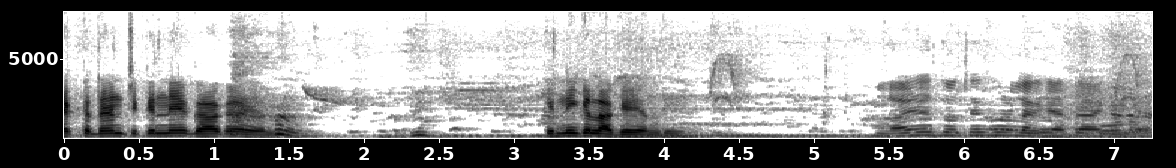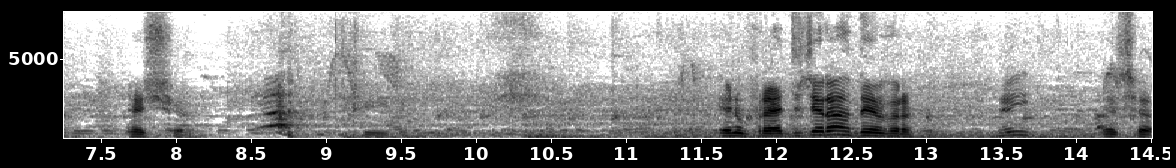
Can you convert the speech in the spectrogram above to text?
ਇੱਕ ਦਿਨ ਚ ਕਿੰਨੇ ਗਾਹਕ ਆ ਜਾਂਦੇ? ਕਿੰਨੀ ਕੁ ਲੱਗ ਜਾਂਦੀ? ਲਾਇਆ ਦੋ ਤਿੰਨ ਸੌ ਲੱਗ ਜਾਂਦਾ ਹੈ ਅੱਛਾ ਠੀਕ ਹੈ ਇਹਨੂੰ ਫ੍ਰਿਜ 'ਚ ਰੱਖਦੇ ਆ ਫਿਰ नहीं ਅੱਛਾ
